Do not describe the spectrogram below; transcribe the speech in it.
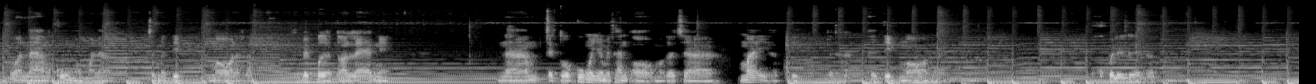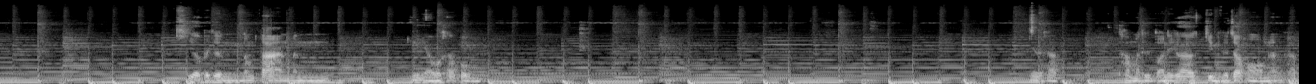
เพราะว่าน้ำกุ้งออกมาแล้ว จะไม่ติดหม้อแล้วครับถ้าไปเปิดตอนแรกเนี่ย น้ำจากตัวกุ้งก็ยังไม่ทันออกมันก็จะไหม้ครับติดกระทะให้ติดหม้อนะครับคลุกไปเรื่อยๆครับ เคี่ยวไปจนน้ำตาลมันเหนียวครับผม นี่นะครับทำมาถึงตอนนี้ก็กลิ่นก็จะหอมแล้วครับ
